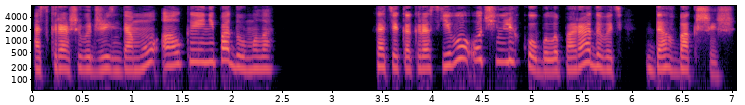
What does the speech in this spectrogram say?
А скрашивать жизнь тому Алка и не подумала. Хотя как раз его очень легко было порадовать, дав бакшиш.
